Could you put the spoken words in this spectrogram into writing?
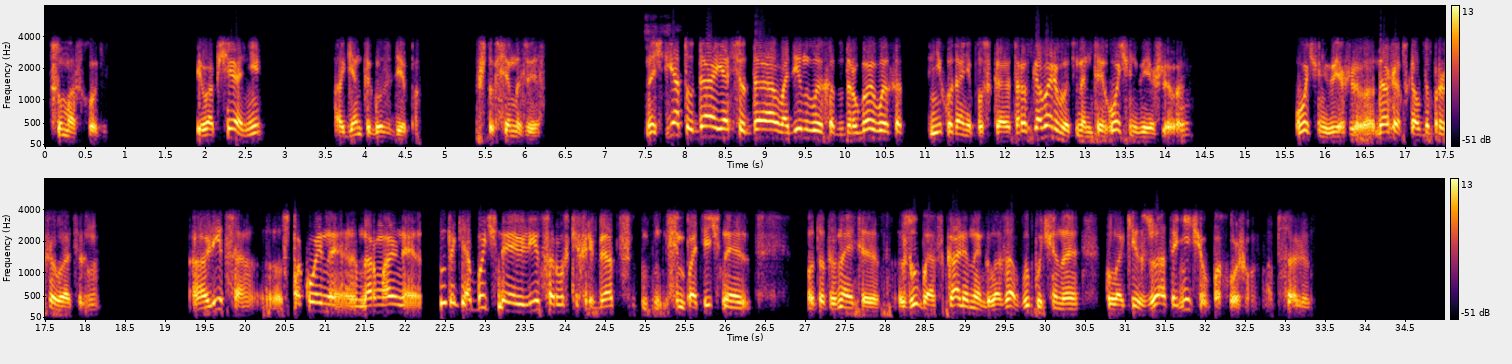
с ума сходят. И вообще они агенты Госдепа, что всем известно. Значит, я туда, я сюда, в один выход, в другой выход, никуда не пускают. Разговаривают менты очень вежливо. Очень вежливо. Даже, я бы сказал, доброжелательно. А лица э, спокойные, нормальные. Ну, такие обычные лица русских ребят, симпатичные. Вот это, знаете, зубы оскалены, глаза выпучены, кулаки сжаты. Ничего похожего, абсолютно.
